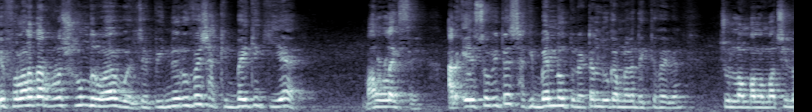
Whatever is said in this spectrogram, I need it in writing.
এই ফলাটা তারপরে সুন্দরভাবে বলছে, ভিন্ন রূপে সাকিব ভাইকে কি হ্যাঁ? ভালো লাগছে। আর এই ছবিতে সাকিব ভাইয়ের নতুন একটা লুক আপনারা দেখতে পাইবেন। চুল লম্বা লম্বা ছিল,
